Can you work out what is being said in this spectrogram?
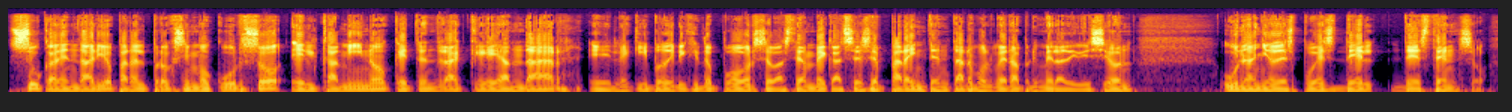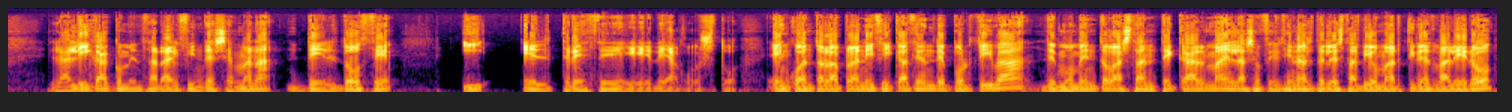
su calendario para el próximo curso, el camino que tendrá que andar el equipo dirigido por Sebastián Becasese para intentar volver a Primera División un año después del descenso. La liga comenzará el fin de semana del 12 y el 13 de agosto. En cuanto a la planificación deportiva, de momento bastante calma en las oficinas del Estadio Martínez Valero,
